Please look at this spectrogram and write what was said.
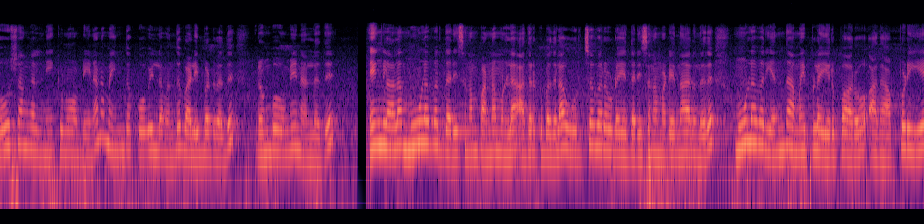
தோஷங்கள் நீக்கணும் அப்படின்னா நம்ம இந்த கோவிலில் வந்து வழிபடுறது ரொம்பவுமே நல்லது. எங்களால் மூலவர் தரிசனம் பண்ண முடியல. அதற்கு பதிலாக உற்சவருடைய தரிசனம் மட்டும்தான் இருந்தது. மூலவர் எந்த அமைப்பில் இருப்பாரோ அதை அப்படியே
